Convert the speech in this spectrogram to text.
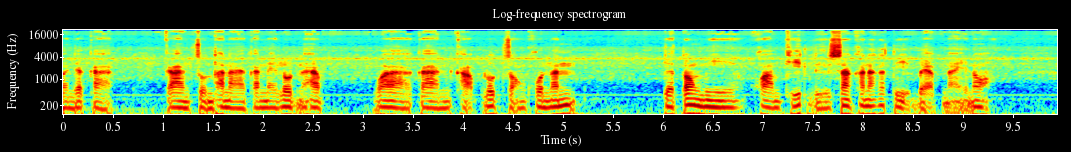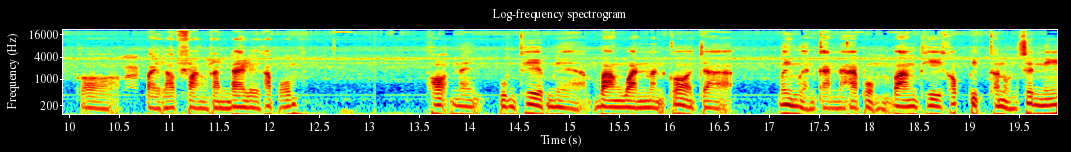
บรรยากาศการสนทนากันในรถนะครับ ว่าการขับรถสองคนนั้น จะต้องมีความคิดหรือสักนคติแบบไหนเนาะก็ไปรับฟังกันได้เลยครับผม เพราะในกรุงเทพเนี่ยบางวันมันก็จะไม่เหมือนกันนะครับผมบางทีเขาปิดถนนเส้นนี้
